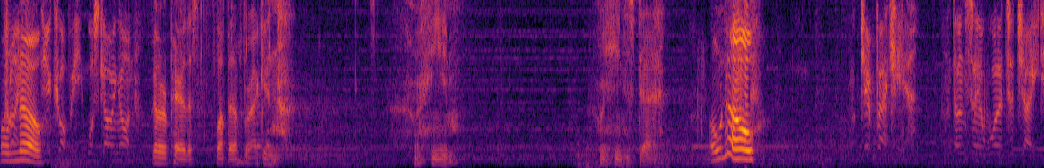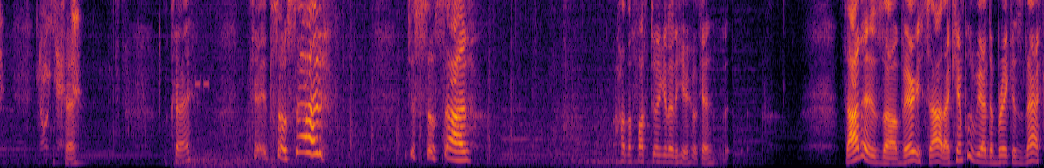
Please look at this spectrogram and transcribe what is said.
Oh no. Do you copy? What's going on? Gotta repair this weapon. Brecken. Rahim. Rahim's dead. Oh no! Get back here. And don't say a word to Jade. Not yet. Okay. Okay. Okay, it's so sad. Just so sad. How the fuck do I get out of here? Okay. That is uh, very sad. I can't believe we had to break his neck.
